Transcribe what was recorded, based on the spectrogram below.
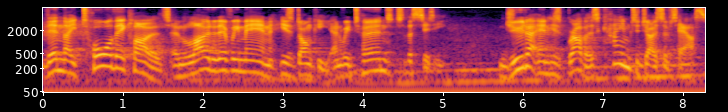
Then they tore their clothes and loaded every man his donkey and returned to the city. Judah and his brothers came to Joseph's house,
